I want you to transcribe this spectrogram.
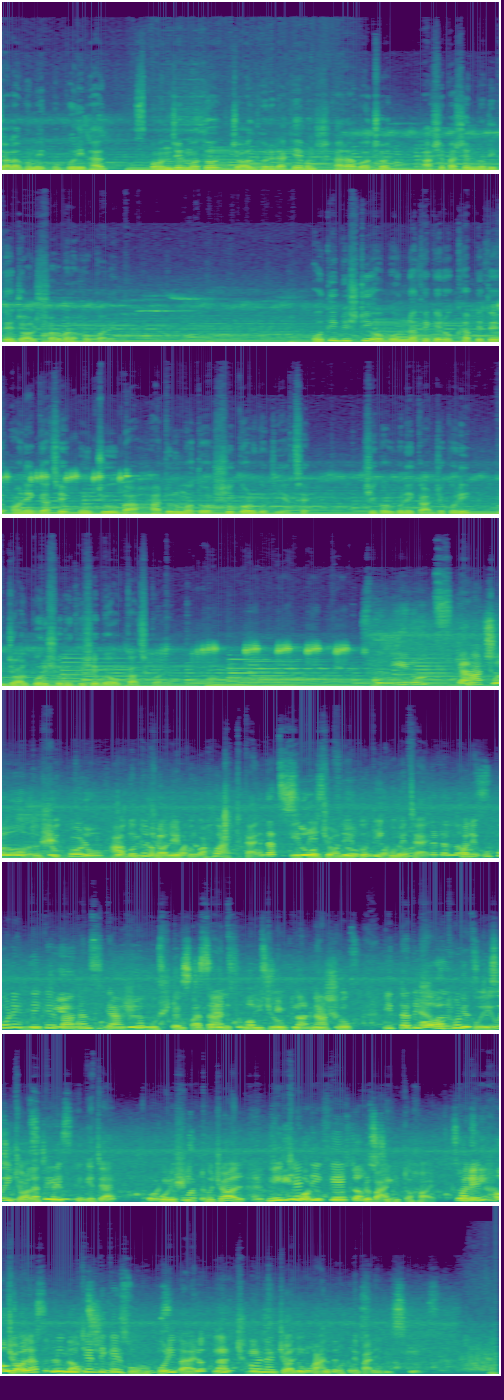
জলাভূমির উপরিভাগ স্পঞ্জের মতো জল ধরে রাখে এবং সারা বছর আশেপাশের নদীতে জল সরবরাহ করে। অতিবৃষ্টি ও বন্যা থেকে রক্ষা পেতে অনেক গাছে উঁচু বা হাঁটুর মতো শিকড় গজিয়েছে। শিকড়গুলি কার্যকরী জল পরিশোধক হিসেবেও কাজ করে। মতো শিকড় আগত জলের প্রবাহ আটকায়। এতে জলের গতি কমে যায়। ফলে উপরের দিকের বাগান থেকে আসা পুষ্টি উপাদান খনিজ কীটনাশক ইত্যাদি শোধন হয়ে ওই জলাধারে থেকে যায়। পরিশুদ্ধ জল নিচের দিকে প্রবাহিত হয়। ফলে জলাভূমি নিচের দিকের বহু পরিবার এই ঝর্ণার জলই পান করতে পারে।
